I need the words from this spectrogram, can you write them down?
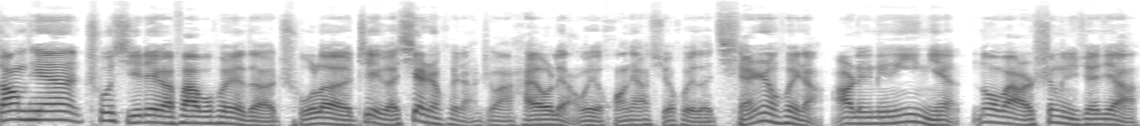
当天出席这个发布会的，除了这个现任会长之外，还有两位皇家学会的前任会长，二零零一年诺贝尔生理学奖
